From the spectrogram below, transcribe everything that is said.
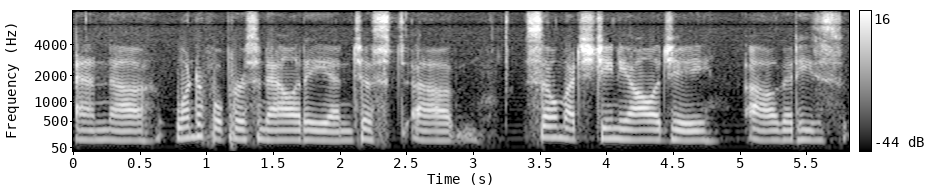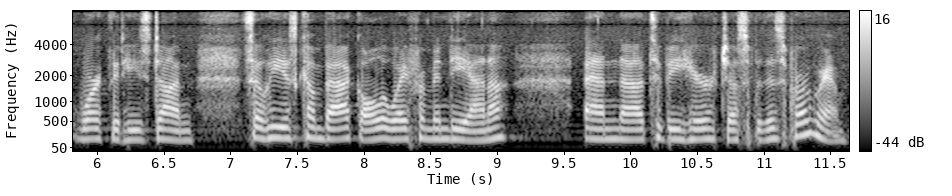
And uh, wonderful personality and just um, so much genealogy uh, that he's work that he's done. So he has come back all the way from Indiana, and uh, to be here just for this program.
